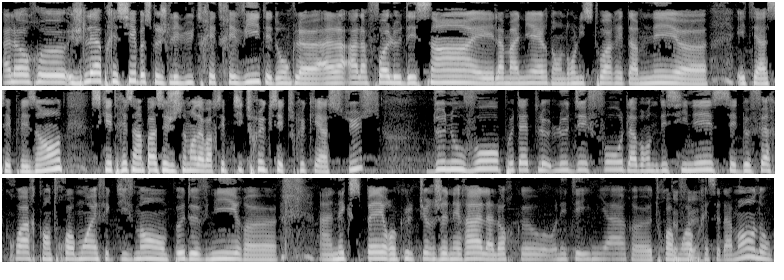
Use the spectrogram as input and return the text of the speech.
Alors, euh, je l'ai apprécié parce que je l'ai lu très très vite et donc à, la, à, la, fois le dessin et la manière dont, l'histoire est amenée euh, était assez plaisante. Ce qui est très sympa, c'est justement d'avoir ces petits trucs, ces trucs et astuces. De nouveau, peut-être le, le, défaut de la bande dessinée, c'est de faire croire qu'en trois mois, effectivement, on peut devenir euh, un expert en culture générale alors qu'on était ignare euh, trois mois fait. précédemment. Donc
